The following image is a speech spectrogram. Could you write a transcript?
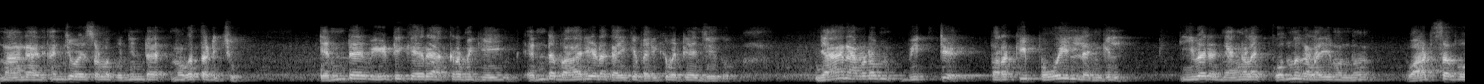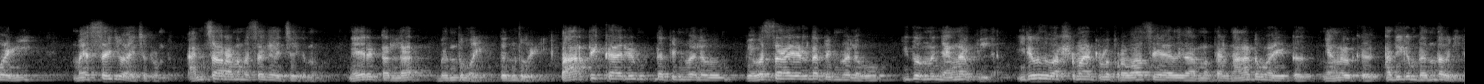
നാല് അഞ്ച് വയസ്സുള്ള കുഞ്ഞിന്റെ മുഖത്തടിച്ചു. എന്റെ വീട്ടിൽ കയറി ആക്രമിക്കുകയും എന്റെ ഭാര്യയുടെ കൈക്ക് പരിക്ക് പറ്റുകയും ചെയ്തു. ഞാൻ അവിടെ വിറ്റ് പറക്കി പോയില്ലെങ്കിൽ ഇവർ ഞങ്ങളെ കൊന്നുകളയുമെന്ന് വാട്സപ്പ് വഴി മെസ്സേജ് അയച്ചിട്ടുണ്ട്. അൻസാറാണ് മെസ്സേജ് അയച്ചേക്കുന്നത് നേരിട്ടല്ല ബന്ധു വഴി ബന്ധു വഴി. പാർട്ടിക്കാരുടെ പിൻബലവും വ്യവസായികളുടെ പിൻബലവും ഇതൊന്നും ഞങ്ങൾക്കില്ല. ഇരുപത് വർഷമായിട്ടുള്ള പ്രവാസിയായത് കാരണത്താൽ നാടുമായിട്ട് ഞങ്ങൾക്ക് അധികം ബന്ധമില്ല.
